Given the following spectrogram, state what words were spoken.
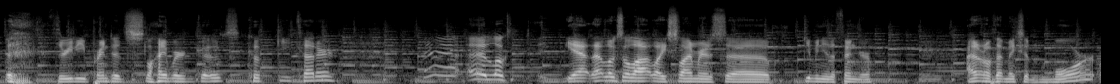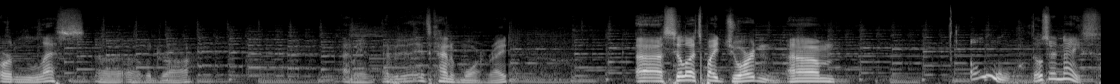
3D printed Slimer ghost cookie cutter it looks, yeah, that looks a lot like Slimer's uh, giving you the finger. I don't know if that makes it more or less uh, of a draw. I mean, I mean, it's kind of more, right? Uh, silhouettes by Jordan. Um, oh, those are nice.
